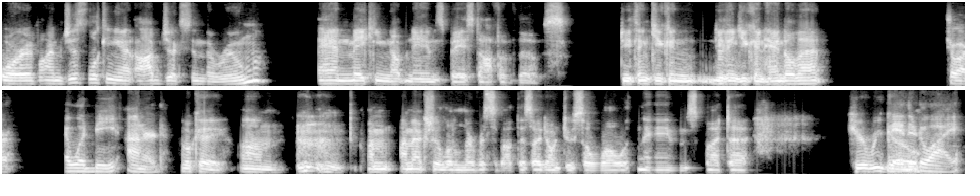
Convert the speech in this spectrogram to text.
or if I'm just looking at objects in the room and making up names based off of those. Do you think you can? Do you think you can handle that? Sure. I would be honored. Okay. Um, I'm I'm actually a little nervous about this. I don't do so well with names, but uh, here we go. Neither do I.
